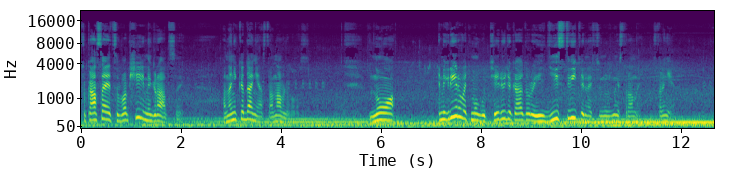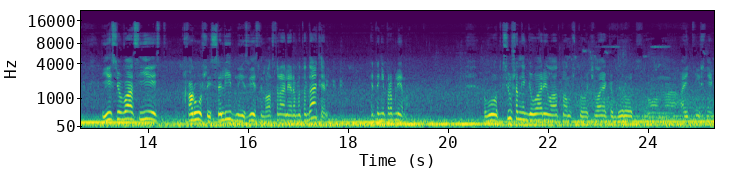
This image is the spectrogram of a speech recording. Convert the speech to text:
Что касается вообще иммиграции, она никогда не останавливалась. Но эмигрировать могут те люди, которые действительно нужны страны, стране. Если у вас есть хороший, солидный, известный в Австралии работодатель, это не проблема. Вот, Ксюша мне говорила о том, что человека берут, он а, айтишник.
